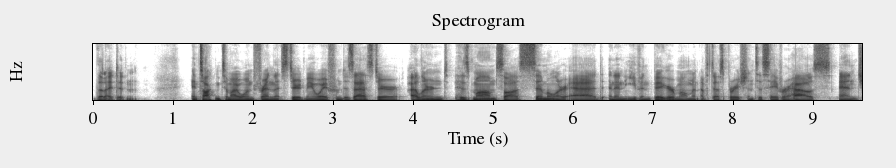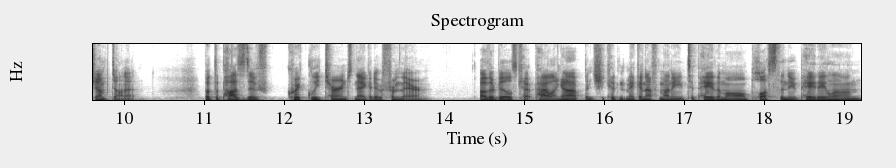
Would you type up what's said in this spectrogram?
that I didn't. In talking to my one friend that steered me away from disaster, I learned his mom saw a similar ad in an even bigger moment of desperation to save her house and jumped on it. But the positive quickly turned negative from there. Other bills kept piling up, and she couldn't make enough money to pay them all, plus the new payday loan.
